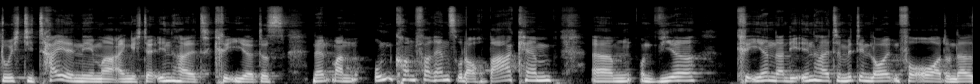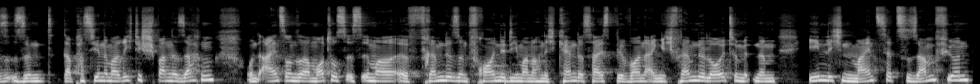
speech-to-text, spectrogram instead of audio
durch die Teilnehmer eigentlich der Inhalt kreiert. Das nennt man Unkonferenz oder auch Barcamp. Ähm, und wir kreieren dann die Inhalte mit den Leuten vor Ort. Und da sind da passieren immer richtig spannende Sachen. Und eins unserer Mottos ist immer äh, Fremde sind Freunde, die man noch nicht kennt. Das heißt, wir wollen eigentlich fremde Leute mit einem ähnlichen Mindset zusammenführen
